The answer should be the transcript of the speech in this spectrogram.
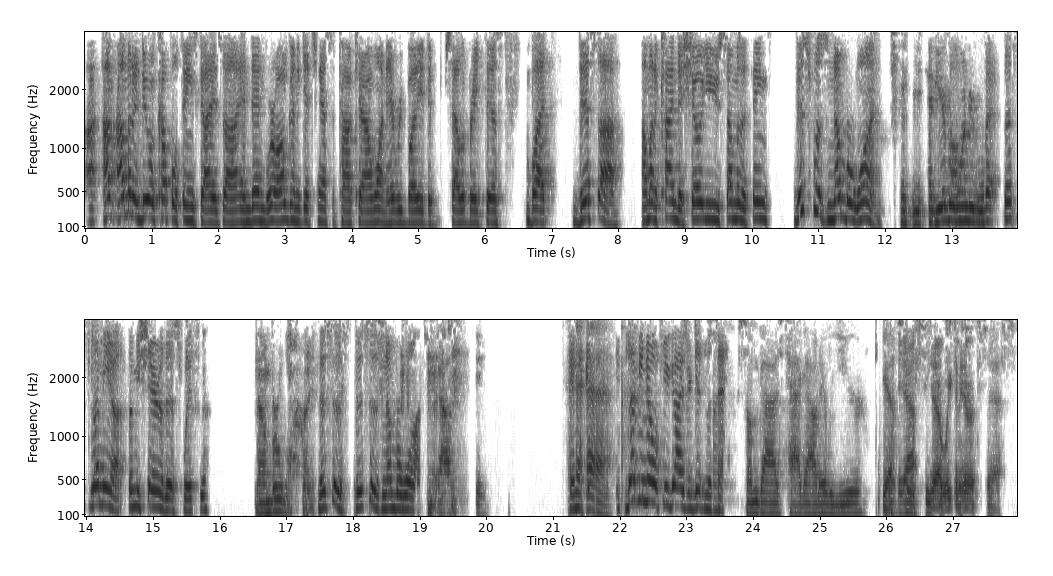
I, I'm, I'm going to do a couple of things, guys, uh, and then we're all going to get a chance to talk here. I want everybody to celebrate this, but this, uh, I'm going to kind of show you some of the things. This was number one. Have you ever wondered what Let, let's, let me, uh, let me share this with you. Number one? This is, this is number one. And let me know if you guys are getting the same. Some guys tag out every year. Yeah. What's Yeah. their secrets Yeah, we can to hear it. success?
